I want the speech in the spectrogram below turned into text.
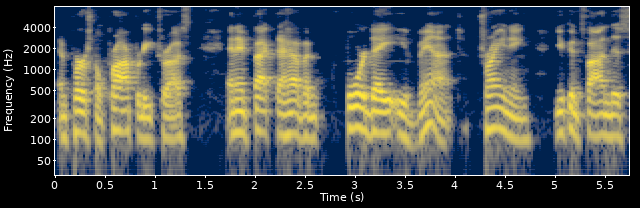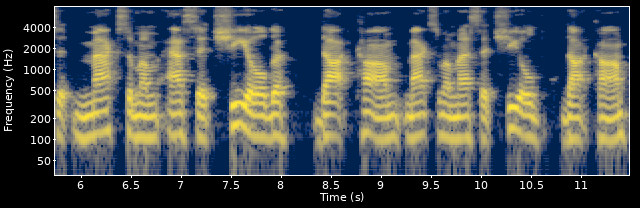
and personal property trust. And in fact, I have a four day event training. You can find this at Maximum Asset Shield maximumassetshield.com, maximumassetshield.com.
